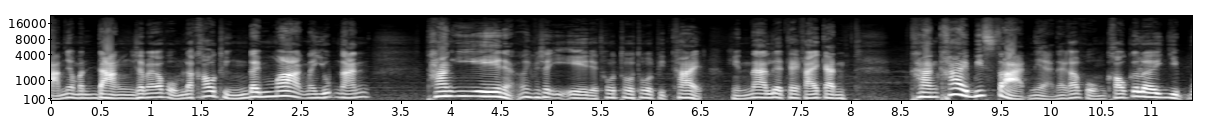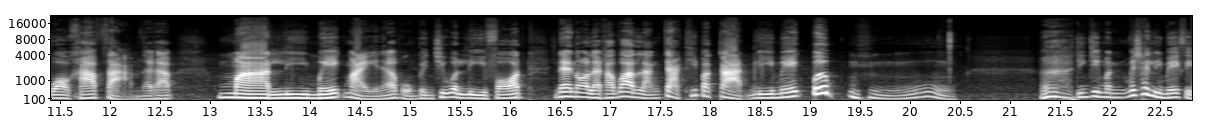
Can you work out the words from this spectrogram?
3เนี่ยมันดังใช่ไหมครับผม และเข้าถึงได้มากในยุคนั้น ทาง EA เนี่ยไม่ใช่ EA เดี๋ยวโทษโทษโทษผิดค่าย เห็นหน้าเลือดคล้ายๆ กัน ทางค่ายบิสซาร์ดเนี่ยนะครับผมเขาก็เลยหยิบ Warcraft 3 นะครับมารีเมคใหม่นะครับผมเป็นชื่อว่า r e f o r c e แน่นอนแหละครับว่าหลังจากที่ประกาศรีเมคปุ๊บ จริง ๆ มันไม่ใช่รีเมคสิ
